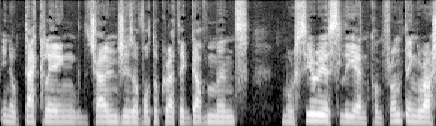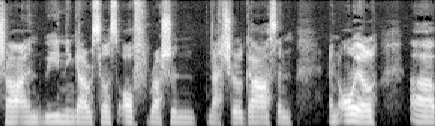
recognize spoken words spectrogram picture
you know, tackling the challenges of autocratic governments, more seriously and confronting Russia and weaning ourselves off Russian natural gas and and oil, uh,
